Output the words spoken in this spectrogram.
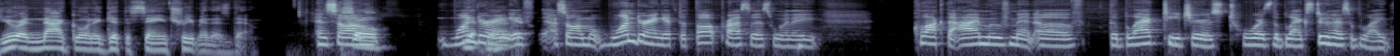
you're not going to get the same treatment as them And so, so I'm wondering ahead. if so I'm wondering if the thought process where they clock the eye movement of the black teachers towards the black students of like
